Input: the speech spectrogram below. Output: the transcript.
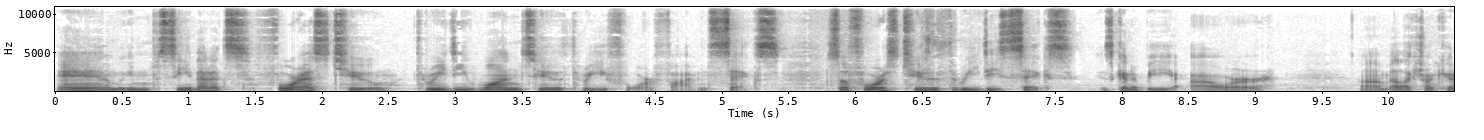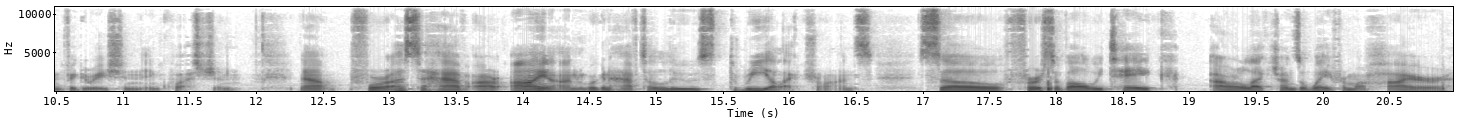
and we can see that it's 4s2, 3d1, 2, 3, 4, 5, and 6. So 4s2, 3d6 is going to be our um, electron configuration in question. Now, for us to have our ion, we're going to have to lose three electrons. So first of all, we take our electrons away from our higher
